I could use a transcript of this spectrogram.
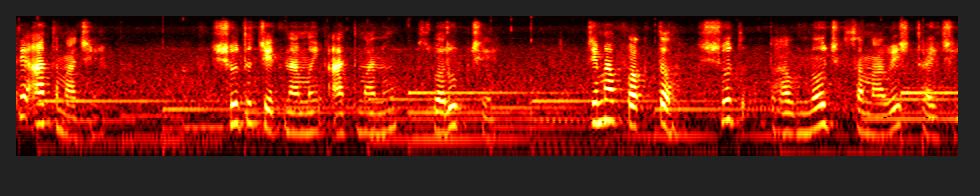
તે આત્મા છે. શુદ્ધ ચેતનામય આત્માનું સ્વરૂપ છે, જેમાં ફક્ત શુદ્ધ ભાવનો જ સમાવેશ થાય છે.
